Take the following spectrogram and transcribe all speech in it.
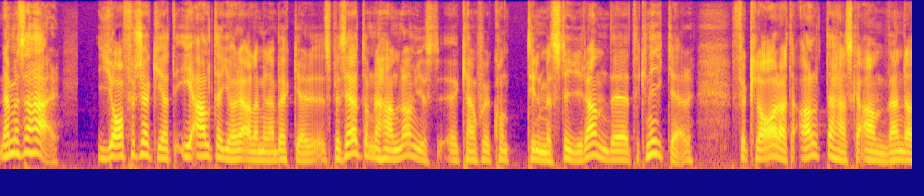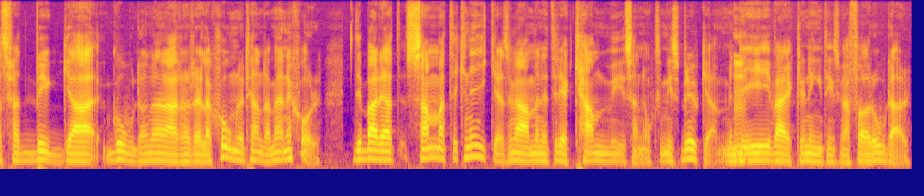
nej men så här. Jag försöker ju att i allt jag gör i alla mina böcker, speciellt om det handlar om just eh, kanske till och med styrande tekniker, förklara att allt det här ska användas för att bygga goda och nära relationer till andra människor. Det är bara det att samma tekniker som vi använder till det kan vi sen också missbruka. Men Mm. det är verkligen ingenting som jag förordar.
